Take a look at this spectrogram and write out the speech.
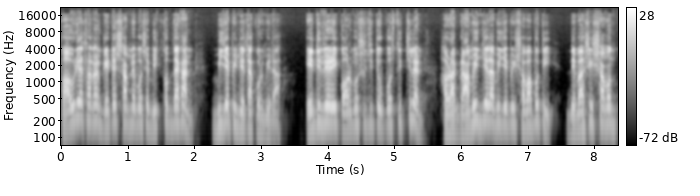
বাউরিয়া থানার গেটের সামনে বসে বিক্ষোভ দেখান বিজেপি নেতাকর্মীরা। এদিনের এই কর্মসূচিতে উপস্থিত ছিলেন হাওড়া গ্রামীণ জেলা বিজেপির সভাপতি দেবাশিস সামন্ত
